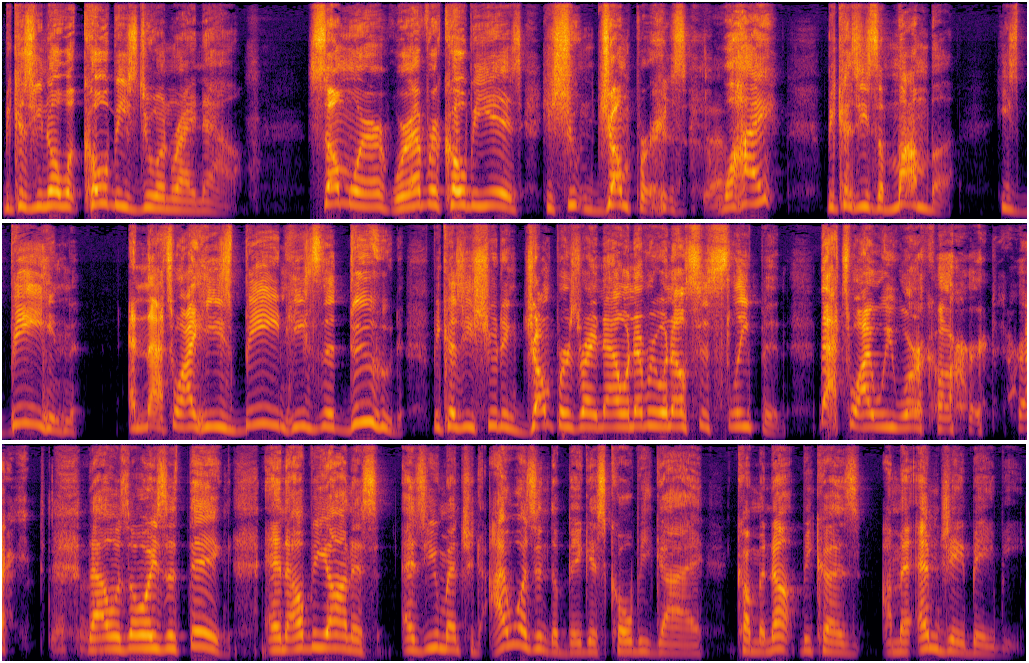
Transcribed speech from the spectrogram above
Because you know what Kobe's doing right now. Somewhere, wherever Kobe is, he's shooting jumpers. Why? Because he's a Mamba. He's Bean. And that's why he's Bean. He's the dude. Because he's shooting jumpers right now and everyone else is sleeping. That's why we work hard, right? That was always a thing. And I'll be honest, as you mentioned, I wasn't the biggest Kobe guy coming up because I'm an MJ baby.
